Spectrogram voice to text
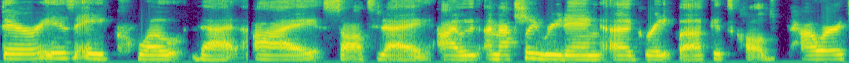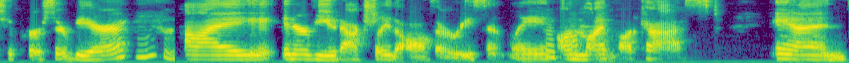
there is a quote that I saw today. I was, I'm actually reading a great book. It's called Power to Persevere. Mm. I interviewed actually the author recently That's on awesome. my podcast. And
